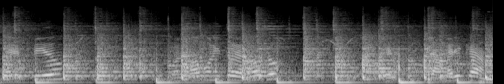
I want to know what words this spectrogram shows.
Me despido con lo más bonito de Rosso, de América.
